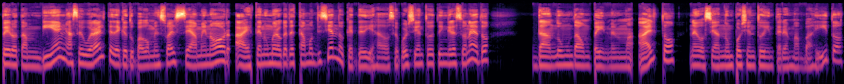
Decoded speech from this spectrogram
pero también asegurarte de que tu pago mensual sea menor a este número que te estamos diciendo, que es de 10 a 12% de tu ingreso neto, dando un down payment más alto, negociando un por ciento de interés más bajito,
